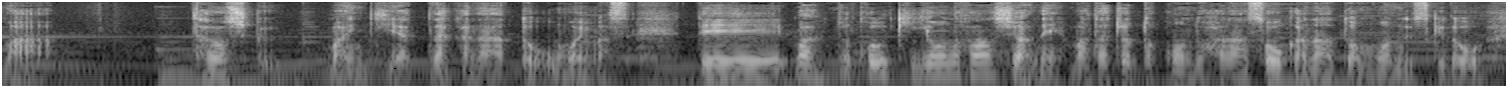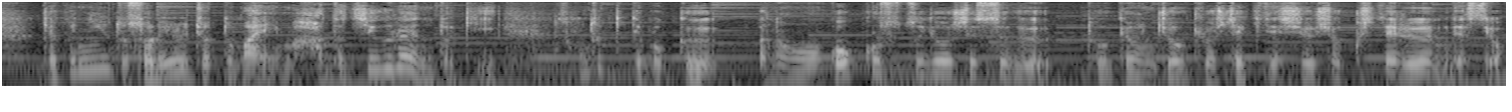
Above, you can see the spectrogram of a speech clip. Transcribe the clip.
まあ、楽しく毎日やってたかなと思います。で、まあ、この起業の話はね、またちょっと今度話そうかなと思うんですけど、逆に言うとそれよりちょっと前、今二十歳ぐらいの時、その時って僕、あの、高校卒業してすぐ東京に上京してきて就職してるんですよ。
